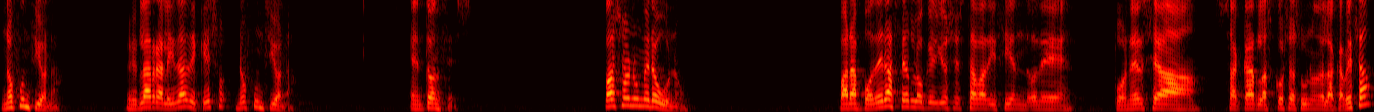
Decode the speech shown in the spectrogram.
No funciona. Es la realidad de que eso no funciona. Entonces, paso número uno. Para poder hacer lo que yo os estaba diciendo de ponerse a sacar las cosas uno de la cabeza,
